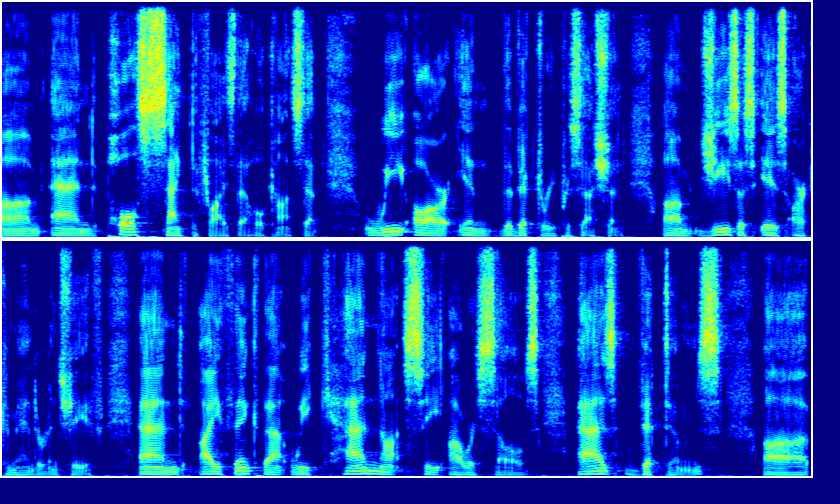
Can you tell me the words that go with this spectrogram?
Um, and Paul sanctifies that whole concept. We are in the victory procession. Um, Jesus is our commander in chief. And I think that we cannot see ourselves as victims uh,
